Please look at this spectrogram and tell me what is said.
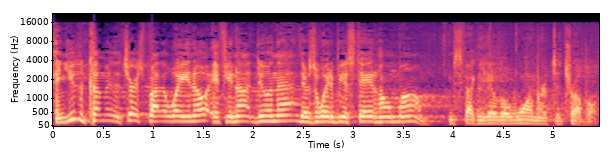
And you could come into church, by the way, you know, if you're not doing that, there's a way to be a stay at home mom. Let me see if I can get a little warmer to trouble.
